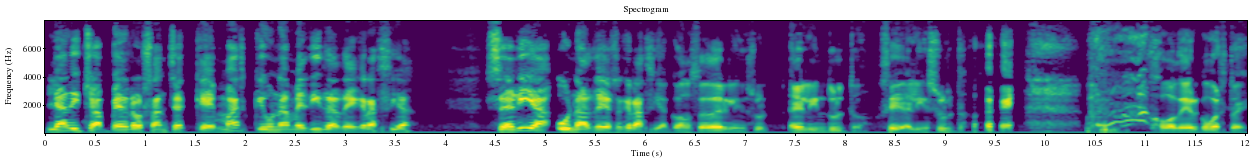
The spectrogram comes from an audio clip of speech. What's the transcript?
le ha dicho a Pedro Sánchez que más que una medida de gracia, sería una desgracia conceder el, el indulto. Sí, el insulto. Joder, ¿cómo estoy?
